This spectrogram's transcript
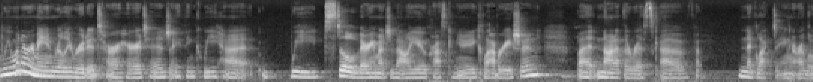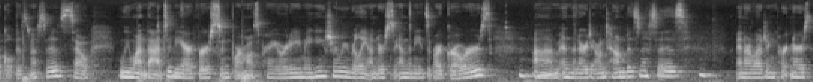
We want to remain really rooted to our heritage. I think we had we still very much value cross community collaboration, but not at the risk of neglecting our local businesses. So we want that to be our first and foremost priority, making sure we really understand the needs of our growers um, and then our downtown businesses and our lodging partners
